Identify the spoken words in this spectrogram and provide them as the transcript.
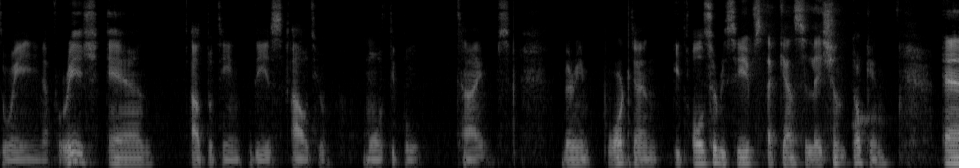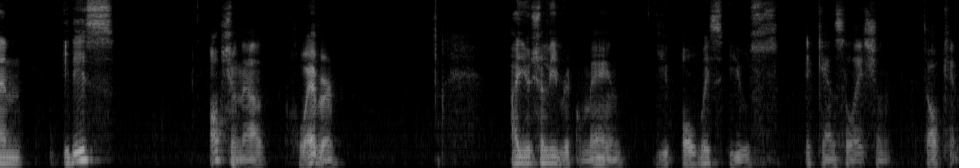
doing a for each and outputting this audio multiple times. Very important, it also receives a cancellation token and it is optional, however, I usually recommend you always use a cancellation token.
